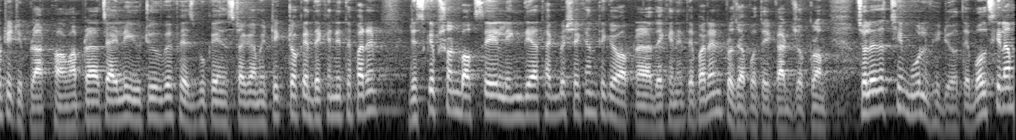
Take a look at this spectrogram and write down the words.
ওটিটি প্ল্যাটফর্ম আপনারা চাইলে ইউটিউবে ফেসবুকে ইনস্টাগ্রামে টিকটকে দেখে নিতে পারেন। ডিসক্রিপশন বক্সে লিঙ্ক দেওয়া থাকবে, সেখান থেকেও আপনারা দেখে নিতে পারেন প্রজাপতির কার্যক্রম। চলে যাচ্ছি মূল ভিডিওতে। বলছিলাম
